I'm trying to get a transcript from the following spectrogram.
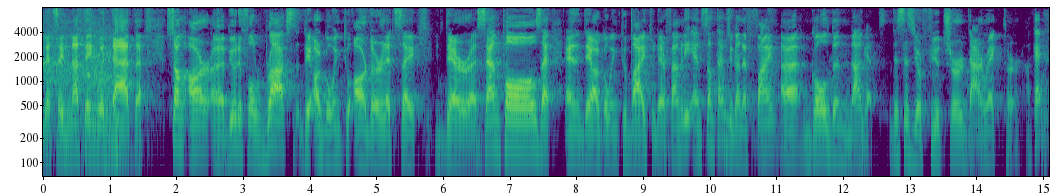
let's say, nothing with that some are uh, beautiful rocks. They are going to order, let's say, their uh, samples uh, and they are going to buy to their family. And sometimes you're going to find a golden nugget. This is your future director. Okay.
